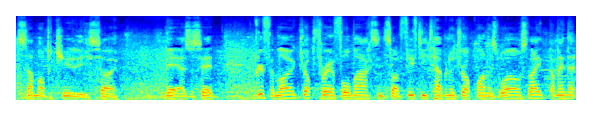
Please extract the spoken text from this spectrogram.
some opportunities. So, yeah, as I said, Griffin Logue dropped three or four marks inside 50. Taberner dropped one as well. So, they, I mean, that,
